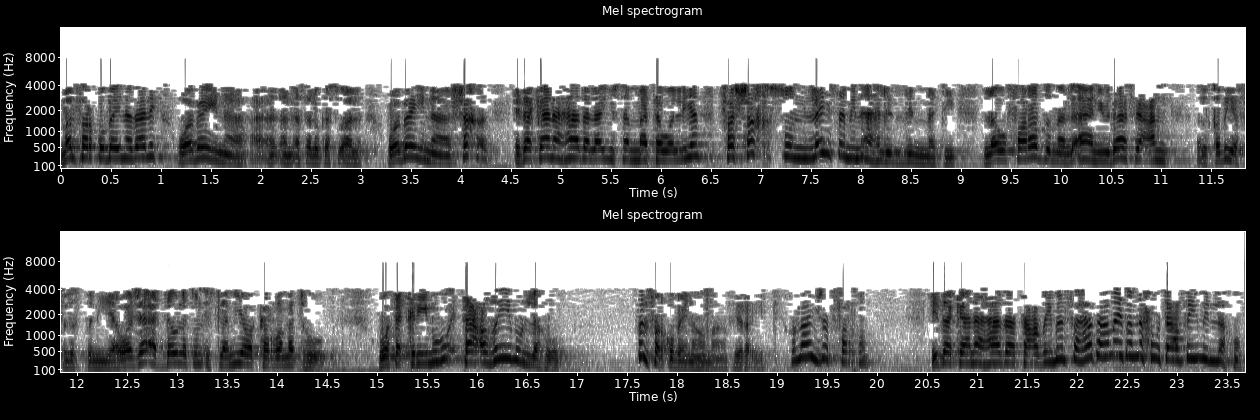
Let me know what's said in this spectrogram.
ما الفرق بين ذلك وبين أن أسألك سؤالا وبين شخص إذا كان هذا لا يسمى توليا فشخص ليس من أهل الذمة. لو فرضنا الآن يدافع عن القضية الفلسطينية وجاءت دولة إسلامية وكرمته وتكريمه تعظيم له. ما الفرق بينهما في رأيك؟ لا يوجد فرق. إذا كان هذا تعظيما فهذا أيضا نحو تعظيم لهم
